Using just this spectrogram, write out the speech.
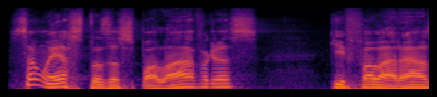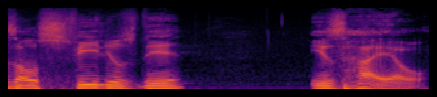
São estas as palavras que falarás aos filhos de Israel.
